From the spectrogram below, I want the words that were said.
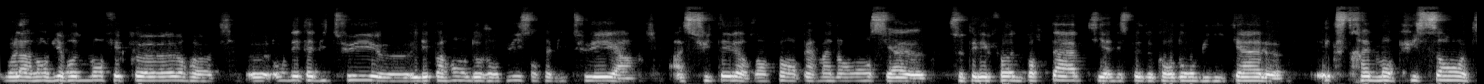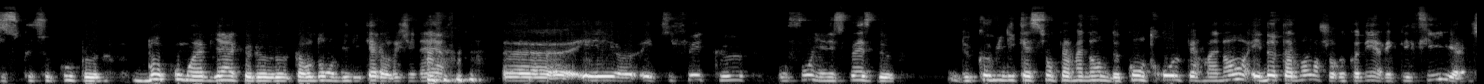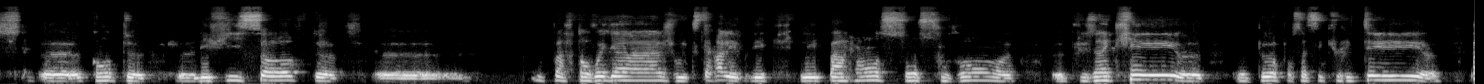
voilà, l'environnement fait peur. on est habitué, les parents d'aujourd'hui sont habitués à, à suiter leurs enfants en permanence. Il y a ce téléphone portable, il y a une espèce de cordon ombilical extrêmement puissant qui se coupe beaucoup moins bien que le cordon ombilical originaire euh, et, euh, et, qui fait que au fond il y a une espèce de, de communication permanente, de contrôle permanent et notamment je reconnais avec les filles euh, quand les filles sortent ou partent en voyage ou etc. Les, les, les parents sont souvent plus inquiets, ont peur pour sa sécurité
